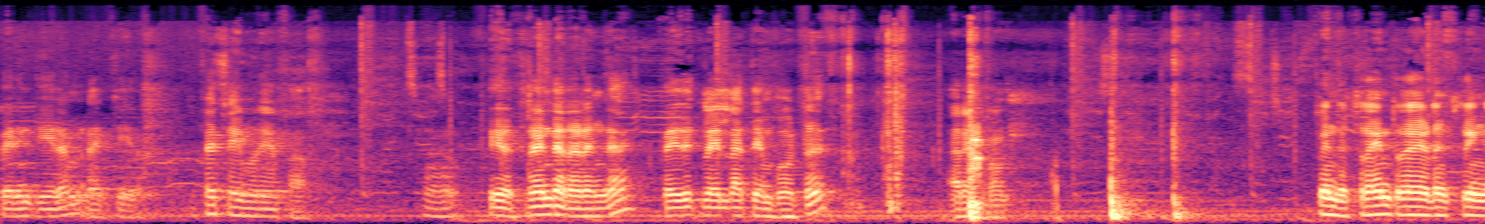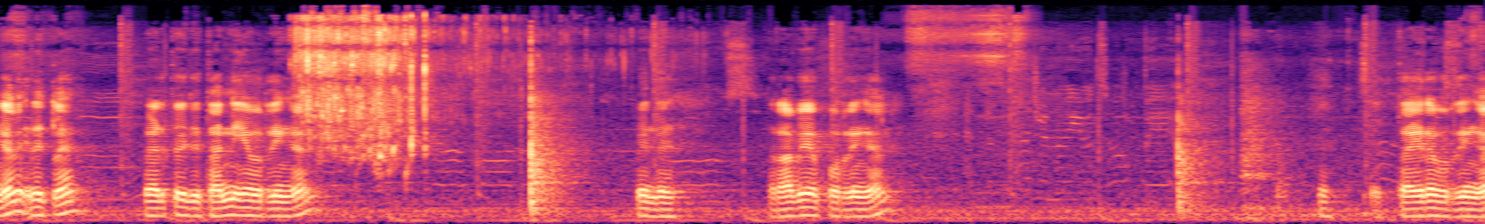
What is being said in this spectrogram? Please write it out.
பெருஞ்சீரம் நச்சீரம். இப்போ செய்முறையை பார்ப்போம். இது கிரைண்டர் அடங்க இப்போ இதுக்குள்ள எல்லாத்தையும் போட்டு அரைப்போம். இப்போ இந்த கிரைண்டரை எடுக்கிறீங்க இதுக்குள்ள எடுத்து வச்சு தண்ணியை விடுறீங்க இப்போ இந்த ரவையை போடுறீங்க தயிரை விடுறீங்க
